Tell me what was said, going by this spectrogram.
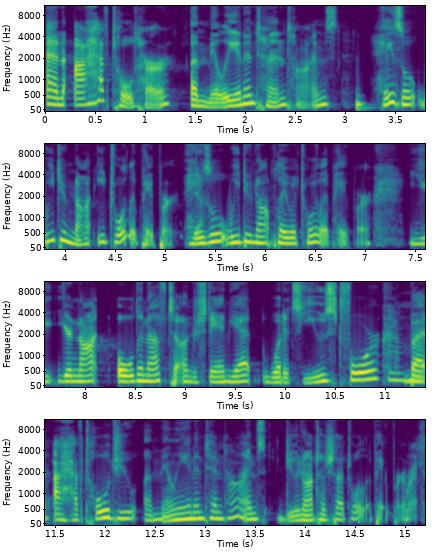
And I have told her a million and ten times, Hazel, we do not eat toilet paper. Hazel, we do not play with toilet paper. You, you're not old enough to understand yet what it's used for, mm-hmm. but I have told you a million and ten times, do not touch that toilet paper. Right.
